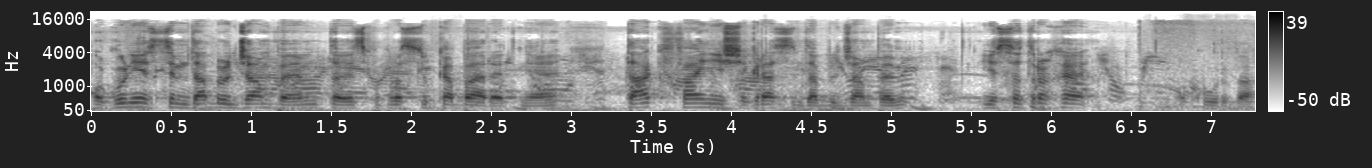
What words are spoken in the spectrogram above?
Ogólnie z tym double jumpem to jest po prostu kabaret, nie? Tak fajnie się gra z tym double jumpem. Jest to trochę... O kurwa.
